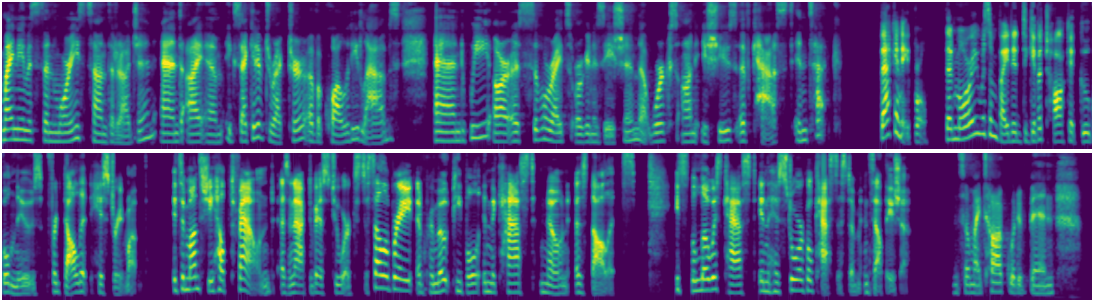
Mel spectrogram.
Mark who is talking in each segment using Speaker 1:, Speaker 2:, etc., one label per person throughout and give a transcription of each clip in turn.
Speaker 1: My name is Thenmozhi Soundararajan, and I am Executive Director of Equality Labs. And we are a civil rights organization that works on issues of caste in tech.
Speaker 2: Back in April, Thenmozhi was invited to give a talk at Google News for Dalit History Month. It's a month she helped found as an activist who works to celebrate and promote people in the caste known as Dalits. It's the lowest caste in the historical caste system in South Asia.
Speaker 1: And so my talk would have been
